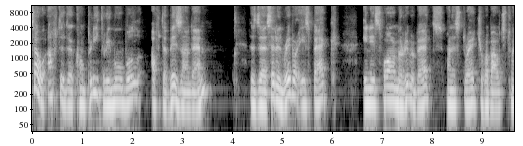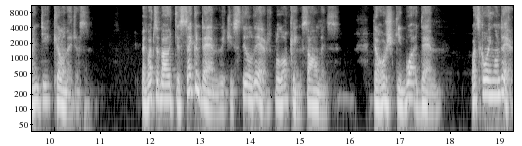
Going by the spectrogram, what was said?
So after the complete removal of the Vezin Dam, the Sélune River is back in its former riverbed on a stretch of about 20 kilometers. But what's about the second dam, which is still there, blocking salmons? The Roche-qui-Boit Dam. What's going on there?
